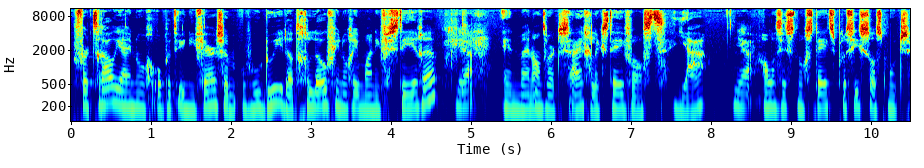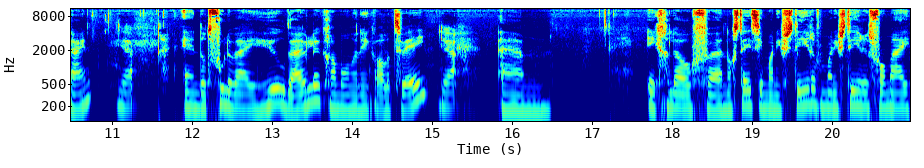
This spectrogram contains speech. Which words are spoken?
vertrouw jij nog op het universum? Of hoe doe je dat? Geloof je nog in manifesteren? Ja. En mijn antwoord is eigenlijk stevast ja. Ja. Alles is nog steeds precies zoals het moet zijn. Ja. En dat voelen wij heel duidelijk, Ramon en ik alle twee. Ja. Ehm, ik geloof eh, nog steeds in manifesteren. Manifesteren is voor mij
